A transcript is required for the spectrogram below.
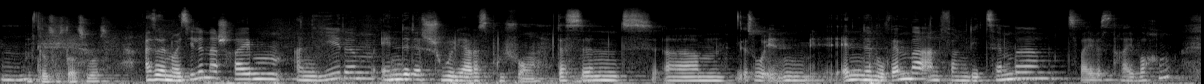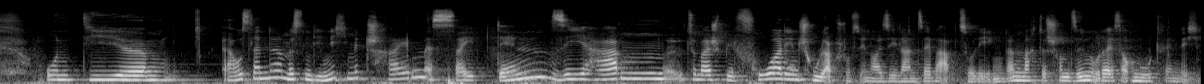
mhm. kannst du dazu was? Also Neuseeländer schreiben an jedem Ende des Schuljahres Prüfungen. Das sind ähm, so Ende November, Anfang Dezember, zwei bis drei Wochen. Und die ähm, Ausländer müssen die nicht mitschreiben, es sei denn, sie haben zum Beispiel vor, den Schulabschluss in Neuseeland selber abzulegen. Dann macht es schon Sinn oder ist auch notwendig.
